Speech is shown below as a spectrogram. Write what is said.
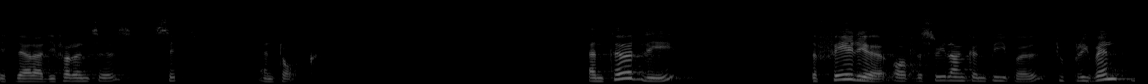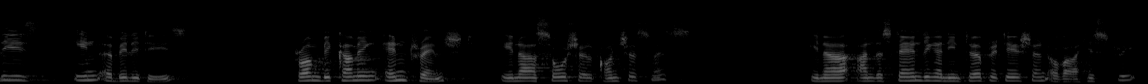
if there are differences, sit and talk. And thirdly, the failure of the Sri Lankan people to prevent these inabilities from becoming entrenched in our social consciousness, in our understanding and interpretation of our history,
